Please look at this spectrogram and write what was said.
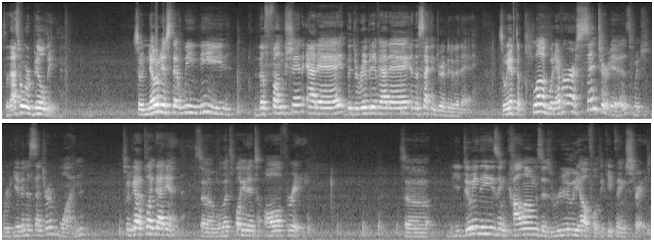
So that's what we're building. So notice that we need the function at a, the derivative at a, and the second derivative at a. So we have to plug whatever our center is, which we're given a center of 1. So we've got to plug that in. So well, let's plug it into all three. So doing these in columns is really helpful to keep things straight.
